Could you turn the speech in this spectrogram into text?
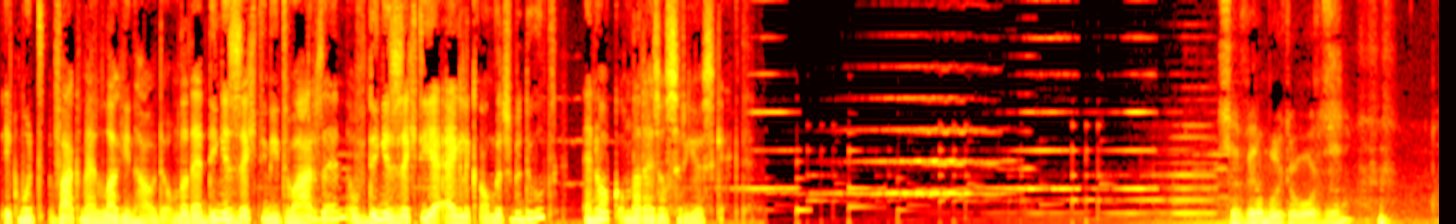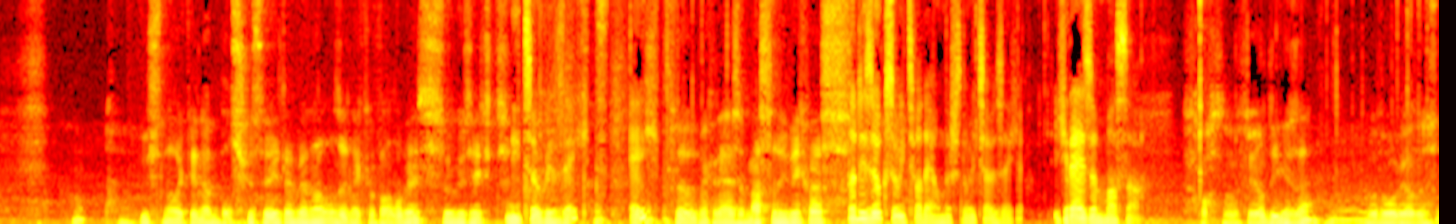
Ik moet vaak mijn lach inhouden, omdat hij dingen zegt die niet waar zijn, of dingen zegt die hij eigenlijk anders bedoelt. En ook omdat hij zo serieus kijkt. Het zijn veel moeilijke woorden, hè. Hoe snel ik in een bos gezeten heb en alles, en dat ik gevallen ben, zo gezegd. Niet zo gezegd, echt? Zo, Mijn grijze massa die weg was. Dat is ook zoiets wat hij anders nooit zou zeggen. Grijze massa. Goh, veel dingen, hè. Bijvoorbeeld...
